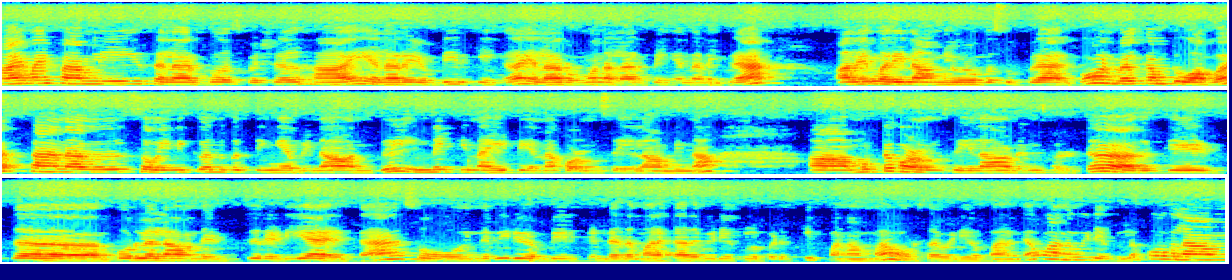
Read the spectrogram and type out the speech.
ஹாய் மை ஃபேமிலிஸ் எல்லாருக்கும் ஸ்பெஷல் ஹாய் எல்லாரும் எப்படி இருக்கீங்க? எல்லாரும் ரொம்ப நல்லா இருப்பீங்கன்னு நினைக்கிறேன். அதே மாதிரி நாங்களும் ரொம்ப சூப்பராக இருக்கோம். And welcome to our channel so இன்னைக்கு வந்து பார்த்தீங்க அப்படின்னா வந்து இன்னைக்கு நைட்டு என்ன குழம்பு செய்யலாம் அப்படின்னா முட்டை குழம்பு செய்யலாம் அப்படின்னு சொல்லிட்டு அதுக்கு எடுத்த பொருளெல்லாம் வந்து எடுத்து ரெடியாக இருக்கேன். ஸோ இந்த வீடியோ எப்படி இருக்குன்றதை மறக்காத வீடியோக்குள்ளே போய்ட்டு ஸ்கிப் பண்ணாமல் முழுசாக வீடியோ பாருங்கள் வாங்க வீடியோக்குள்ளே போகலாம்.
